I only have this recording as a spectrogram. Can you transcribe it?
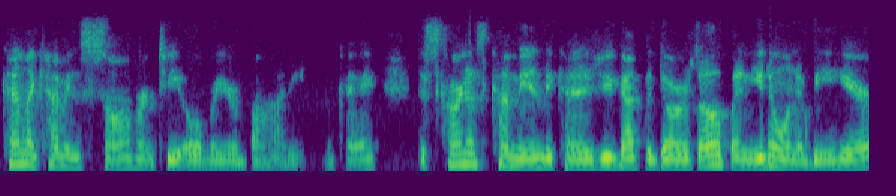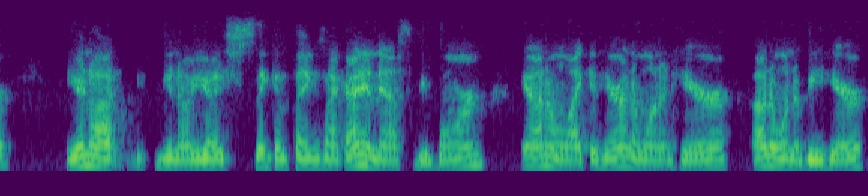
Kind of like having sovereignty over your body. Okay. Discarnates come in because you got the doors open. You don't want to be here. You're not, you know, you're thinking things like, I didn't ask to be born. Yeah, I don't like it here. I don't want it here. I don't want to be here.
